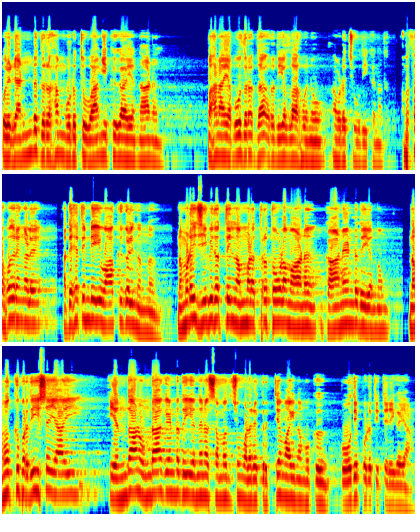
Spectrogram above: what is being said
ഒരു രണ്ട് ദൃഹം കൊടുത്തു വാങ്ങിക്കുക എന്നാണ് മഹാനായ അബൂദർദ അള്ളാഹുവിനു അവിടെ ചോദിക്കുന്നത്. അപ്പൊ സഹോദരങ്ങളെ അദ്ദേഹത്തിന്റെ ഈ വാക്കുകളിൽ നിന്ന് നമ്മുടെ ജീവിതത്തിൽ നമ്മൾ എത്രത്തോളമാണ് കാണേണ്ടത് എന്നും നമുക്ക് പ്രതീക്ഷയായി എന്താണ് ഉണ്ടാകേണ്ടത് എന്നതിനെ സംബന്ധിച്ചും വളരെ കൃത്യമായി നമുക്ക് ബോധ്യപ്പെടുത്തി തരികയാണ്.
